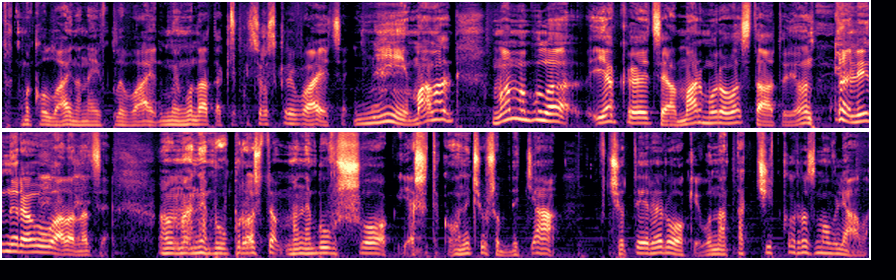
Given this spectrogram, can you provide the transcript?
так Миколай на неї впливає. Думаю, вона так якось розкривається. Ні, мама, мама була як е, ця мармурова статуя. Вона взагалі не реагувала на це. А в мене був просто в мене був шок. Я ще такого не чув, щоб дитя в 4 роки вона так чітко розмовляла.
